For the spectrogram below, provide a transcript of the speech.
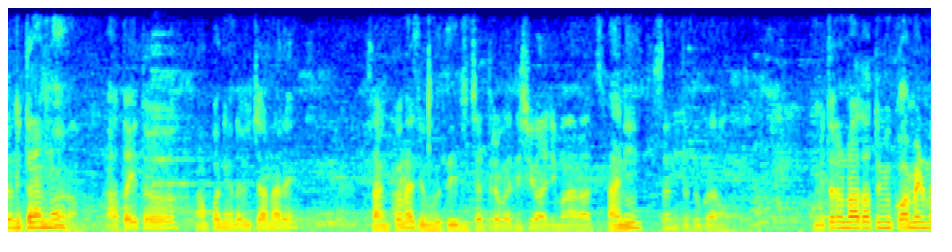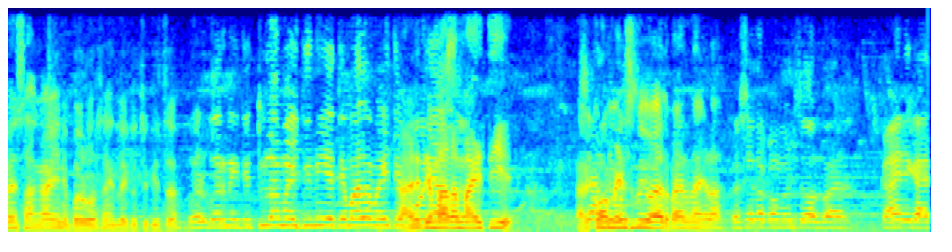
संत मित्रांनो. आता इथं आपण याला विचारणार आहे सांग कोणाची मूर्ती? छत्रपती शिवाजी महाराज. आणि? संत तुकाराम. मित्रांनो आता तुम्ही कॉमेंटमध्ये सांगा याने बरोबर सांगितलं की चुकीचं? बरोबर नाही ते तुला माहिती नाही ते मला माहिती आहे अरे ते मला. माहिती आहे. अरे कॉमेंट्स. मी व्हायला पाहिजे ना याला. कशाला कमेंट सॉल बाहेर काय नाही काय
